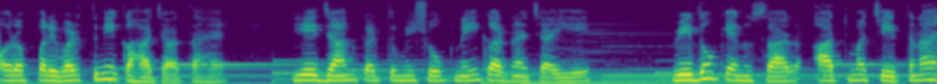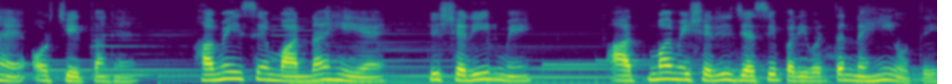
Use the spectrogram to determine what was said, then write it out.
और अपरिवर्तनीय कहा जाता है। ये जानकर तुम्हें शोक नहीं करना चाहिए। वेदों के अनुसार आत्मा चेतना है और चेतन है। हमें इसे मानना ही है कि शरीर में, आत्मा में शरीर जैसे परिवर्तन नहीं होते।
